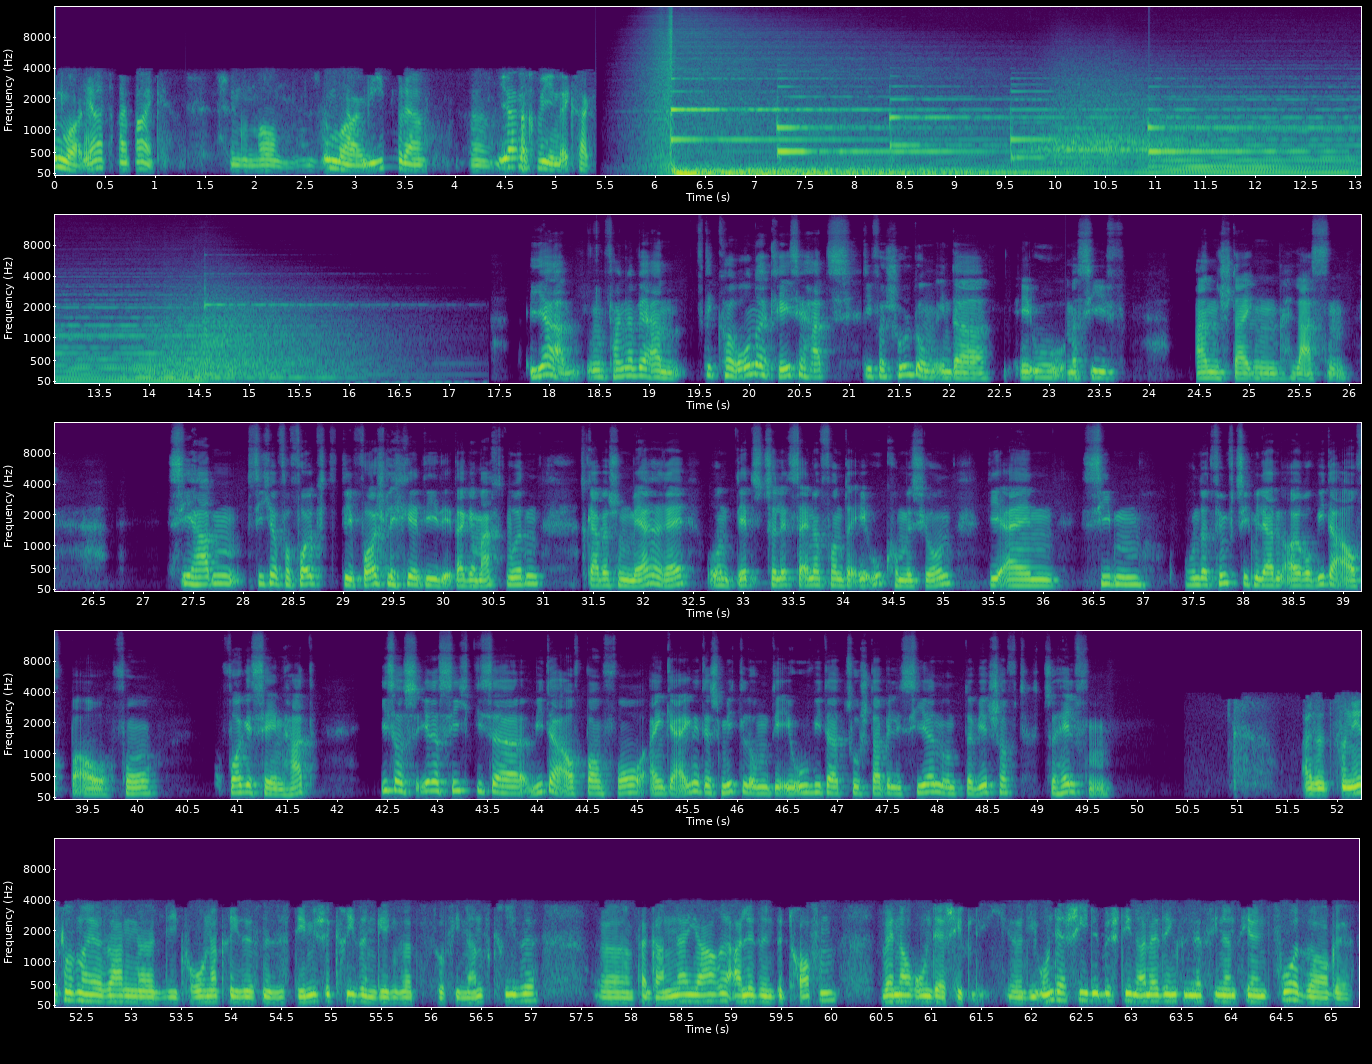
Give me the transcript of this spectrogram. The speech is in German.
Guten Morgen. Ja, zwei Bike. Schönen guten Morgen. Guten Morgen. Nach Wien oder? Äh? Ja, nach Wien, exakt. Ja, fangen wir an. Die Corona-Krise hat die Verschuldung in der EU massiv ansteigen lassen. Sie haben sicher verfolgt die Vorschläge, die da gemacht wurden. Es gab ja schon mehrere und jetzt zuletzt einer von der EU-Kommission, die ein 750 Milliarden Euro Wiederaufbaufonds vorgesehen hat. Ist aus Ihrer Sicht dieser Wiederaufbaufonds ein geeignetes Mittel, um die EU wieder zu stabilisieren und der Wirtschaft zu helfen? Also zunächst muss man ja sagen, äh, die Corona-Krise ist eine systemische Krise im Gegensatz zur Finanzkrise äh, vergangener Jahre. Alle sind betroffen, wenn auch unterschiedlich. Äh, die Unterschiede bestehen allerdings in der finanziellen Vorsorge,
